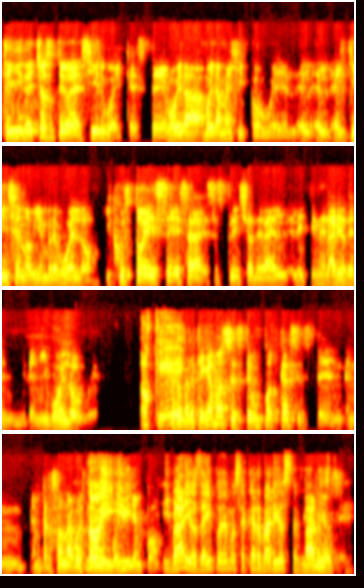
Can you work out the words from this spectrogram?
Sí, de hecho eso te iba a decir, güey, que este, voy, a ir a, voy a México, güey, el, el- el- el 15 de noviembre vuelo. Y justo ese, esa, ese screenshot era el, el itinerario de mi, de mi vuelo, güey. Ok. Pero para que hagamos este, un podcast este, en, en, en persona, voy a estar No, un y- buen y- tiempo. Y varios, de ahí podemos sacar varios también. Varios. este,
